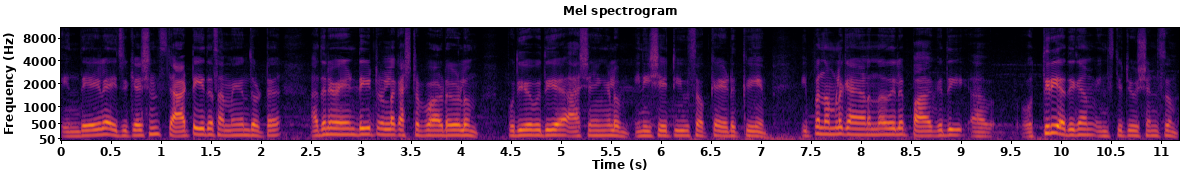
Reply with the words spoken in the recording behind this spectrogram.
ഇന്ത്യയിലെ എഡ്യൂക്കേഷൻ സ്റ്റാർട്ട് ചെയ്ത സമയം തൊട്ട് അതിന് വേണ്ടിയിട്ടുള്ള കഷ്ടപ്പാടുകളും പുതിയ പുതിയ ആശയങ്ങളും ഇനീഷ്യേറ്റീവ്സും ഒക്കെ എടുക്കുകയും ഇപ്പം നമ്മൾ കാണുന്നതിൽ പകുതി ഒത്തിരി അധികം ഇൻസ്റ്റിറ്റ്യൂഷൻസും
